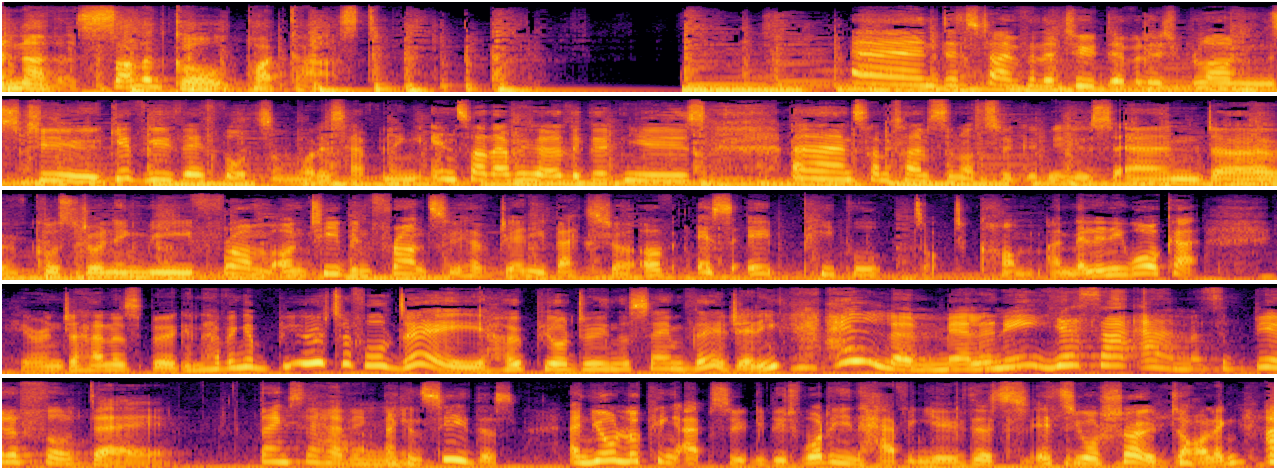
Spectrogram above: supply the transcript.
another Solid Gold podcast. And it's time for the two devilish blondes to give you their thoughts on what is happening in South Africa, the good news, and sometimes the not so good news. And uh, of course, joining me from Antibes in France, we have Jenni Baxter of sapeople.com. I'm Melanie Walker here in Johannesburg and having a beautiful day. Hope you're doing the same there, Jenni. Hello, Melanie. Yes, I am. It's a beautiful day. Thanks for having me. I can see this. And you're looking absolutely beautiful. What are you having you? This, it's your show, darling.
